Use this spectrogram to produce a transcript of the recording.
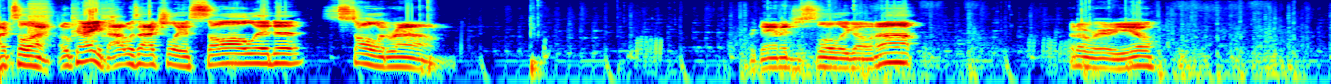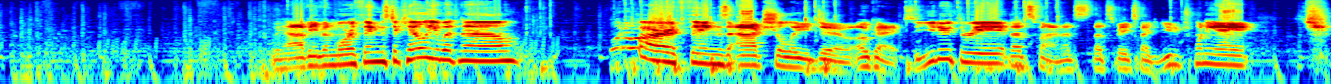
Excellent. Okay, that was actually a solid, solid round. Our damage is slowly going up. Get over here, you. We have even more things to kill you with now. What do our things actually do? Okay, so you do three, that's fine. That's that's to be expected. You do 28.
